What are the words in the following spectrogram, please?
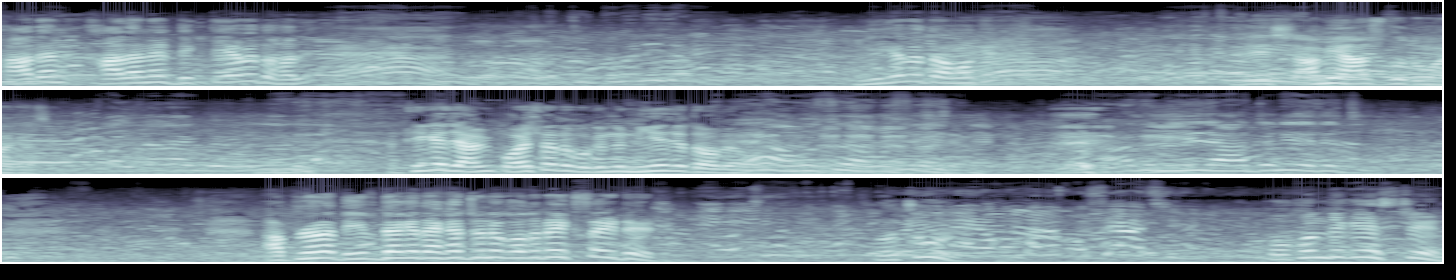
খাদান খাদানের দেখতে যাবে তো হলে নিয়ে যাবে তো আমাকে? বেশ আমি আসব তোমার কাছে। ঠিক আছে আমি পয়সা দেবো কিন্তু নিয়ে যেতে হবে আমাকে। অবশ্যই অবশ্যই। নিয়ে যাওয়ার জন্যই এসেছি। আপনারা দেবদাকে দেখার জন্য কতটা এক্সাইটেড প্রচুর। কখন থেকে এসছেন?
